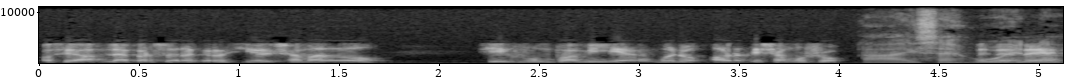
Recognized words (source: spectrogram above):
O sea, la persona que recibe el llamado, si es un familiar, bueno, ahora te llamo yo. Ah, esa es buena.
